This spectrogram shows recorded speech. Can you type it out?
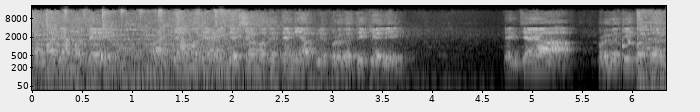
समाजामध्ये राज्यामध्ये आणि देशामध्ये त्यांनी आपली प्रगती केली. त्यांच्या या प्रगतीबद्दल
